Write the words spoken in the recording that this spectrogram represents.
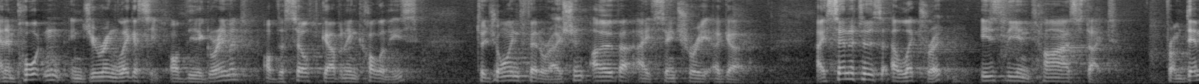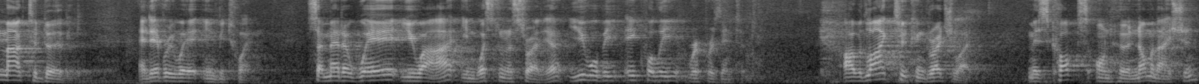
an important enduring legacy of the agreement of the self-governing colonies to join Federation over a century ago. A senator's electorate is the entire state, from Denmark to Derby, and everywhere in between. So matter where you are in Western Australia, you will be equally represented. I would like to congratulate Ms Cox on her nomination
